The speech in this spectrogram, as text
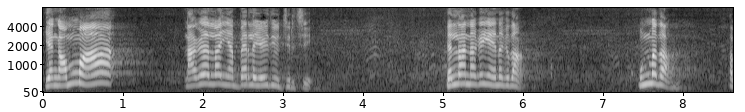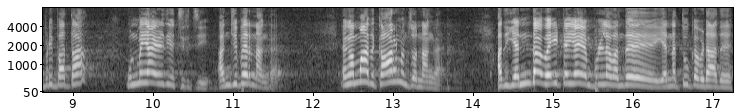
எங்கள் அம்மா நகையெல்லாம் என் பேரில் எழுதி வச்சிருச்சு. எல்லா நகையும் எனக்கு தான். உண்மைதான். அப்படி பார்த்தா உண்மையாக எழுதி வச்சிருச்சு. அஞ்சு பேர் நாங்கள் எங்கள் அம்மா அது காரணம் சொன்னாங்க. அது எந்த வெயிட்டையும் என் பிள்ளை வந்து என்னை தூக்க விடாது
